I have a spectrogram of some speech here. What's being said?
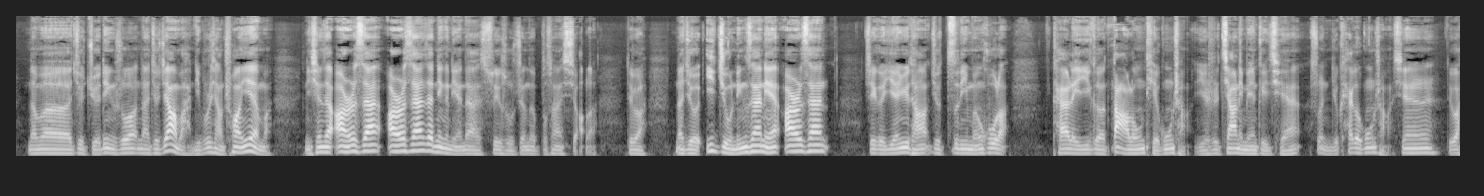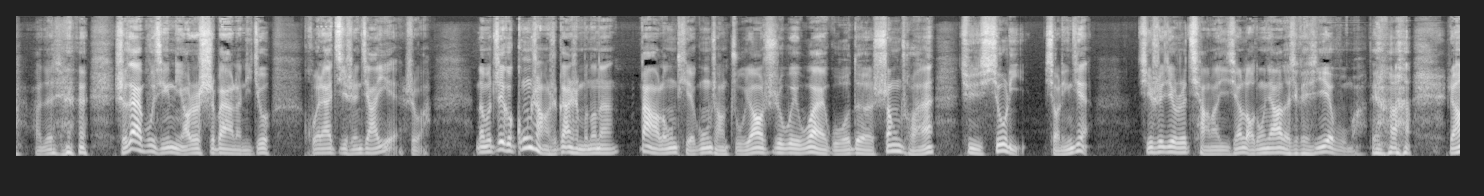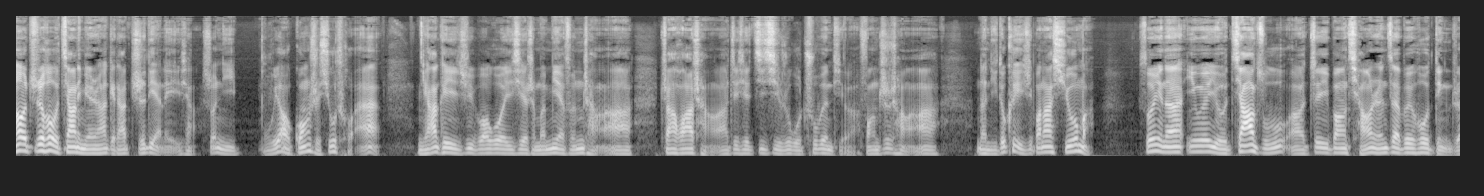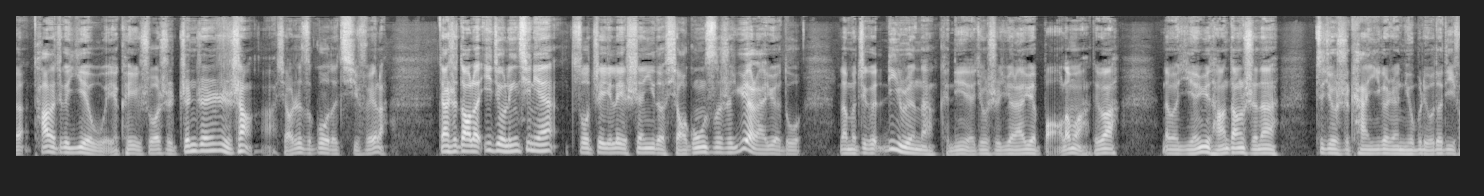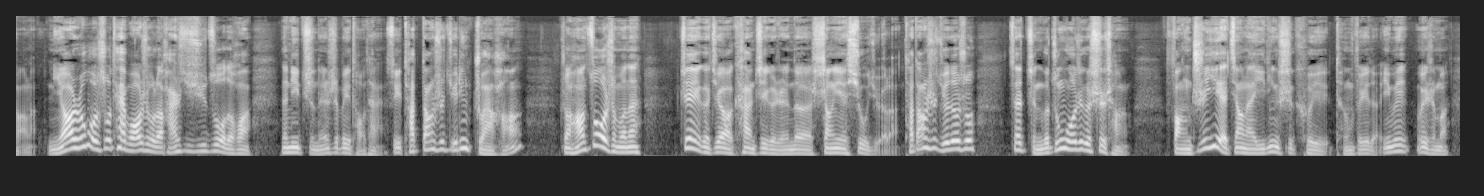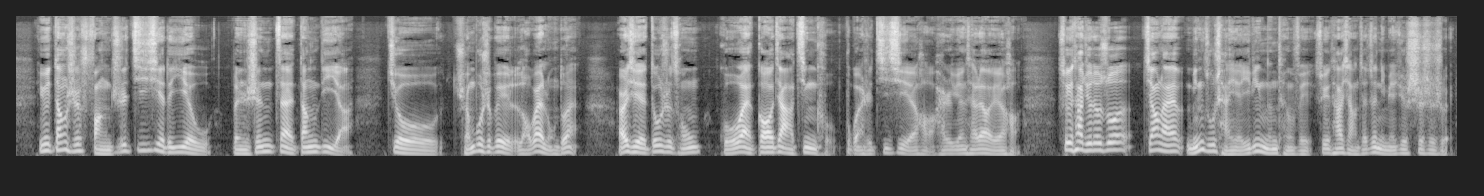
那么就决定说，那就这样吧。你不是想创业吗？你现在二十三，二十三在那个年代岁数真的不算小了，对吧？那就一九零三年，二十三，这个严玉堂就自立门户了，开了一个大龙铁工厂，也是家里面给钱，说你就开个工厂，先对吧？反正 实在不行，你要是失败了，你就回来继承家业，是吧？那么这个工厂是干什么的呢？大龙铁工厂主要是为外国的商船去修理小零件。其实就是抢了以前老东家的这个业务嘛，对吧？然后之后家里面人还给他指点了一下，说你不要光是修船，你还可以去包括一些什么面粉厂啊、扎花厂啊这些机器，如果出问题了，纺织厂啊，那你都可以去帮他修嘛。所以呢，因为有家族啊这一帮强人在背后顶着，他的这个业务也可以说是蒸蒸日上啊，小日子过得起飞了。但是到了一九零七年，做这一类生意的小公司是越来越多，那么这个利润呢，肯定也就是越来越薄了嘛，对吧？那么严玉堂当时呢，这就是看一个人牛不牛的地方了。你要如果说太保守了，还是继续做的话，那你只能是被淘汰。所以他当时决定转行，转行做什么呢？这个就要看这个人的商业嗅觉了。他当时觉得说，在整个中国这个市场，纺织业将来一定是可以腾飞的。因为为什么？因为当时纺织机械的业务本身在当地啊，就全部是被老外垄断，而且都是从国外高价进口，不管是机器也好，还是原材料也好。所以他觉得说，将来民族产业一定能腾飞，所以他想在这里面去试试水。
